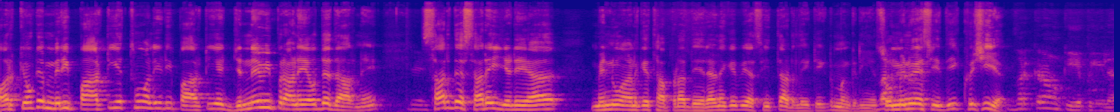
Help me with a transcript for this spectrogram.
ਔਰ ਕਿਉਂਕਿ ਮੇਰੀ ਪਾਰਟੀ ਇੱਥੋਂ ਵਾਲੀ ਜਿਹੜੀ ਪਾਰਟੀ ਹੈ, ਜਿੰਨੇ ਵੀ ਪੁਰਾਣੇ ਅਹੁਦੇਦਾਰ ਨੇ, ਸਾਰੇ ਦੇ ਸਾਰੇ ਹੀ ਜਿਹੜੇ ਆ ਮੈਨੂੰ ਆਣ ਕੇ ਥਾਪੜਾ ਦੇ ਰਹੇ ਨੇ ਕਿ ਵੀ ਅਸੀਂ ਤੁਹਾਡੇ ਲਈ ਟਿਕਟ ਮੰਗਣੀ ਹੈ। ਸੋ ਮੈਨੂੰ ਇਸ ਚੀਜ਼ ਦੀ ਖੁਸ਼ੀ ਆ। ਵਰਕਰਾਂ ਨੂੰ ਕੀ ਅਪੀਲ ਹੈ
